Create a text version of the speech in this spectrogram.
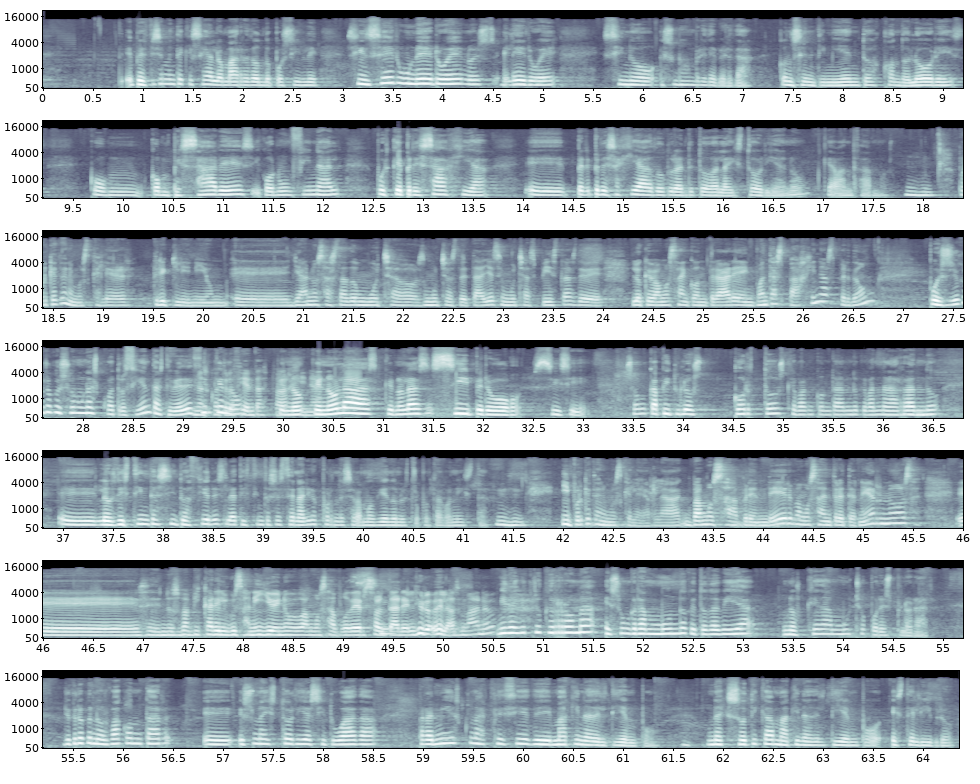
eh, precisamente que sea lo más redondo posible, sin ser un héroe, no es el héroe, sino es un hombre de verdad, con sentimientos, con dolores, con, con pesares y con un final pues que presagia eh, presagiado durante toda la historia ¿no? que avanzamos. ¿Por qué tenemos que leer Triclinium? Eh, ya nos has dado muchos, muchos detalles y muchas pistas de lo que vamos a encontrar en cuántas páginas, perdón. Pues yo creo que son unas 400, te voy a decir que, no, que, no, que, no, las, que no las, sí, pero sí, sí, son capítulos cortos que van contando, que van narrando eh, las distintas situaciones y los distintos escenarios por donde se va moviendo nuestro protagonista. ¿Y por qué tenemos que leerla? ¿Vamos a aprender? ¿Vamos a entretenernos? Eh, ¿Nos va a picar el gusanillo y no vamos a poder soltar el libro de las manos? Mira, yo creo que Roma es un gran mundo que todavía nos queda mucho por explorar. Yo creo que nos va a contar, eh, es una historia situada, para mí es una especie de máquina del tiempo una exótica máquina del tiempo, este libro.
